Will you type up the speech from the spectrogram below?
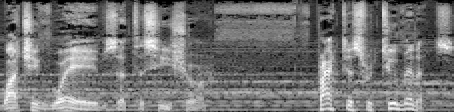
watching waves at the seashore practice for two minutes,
